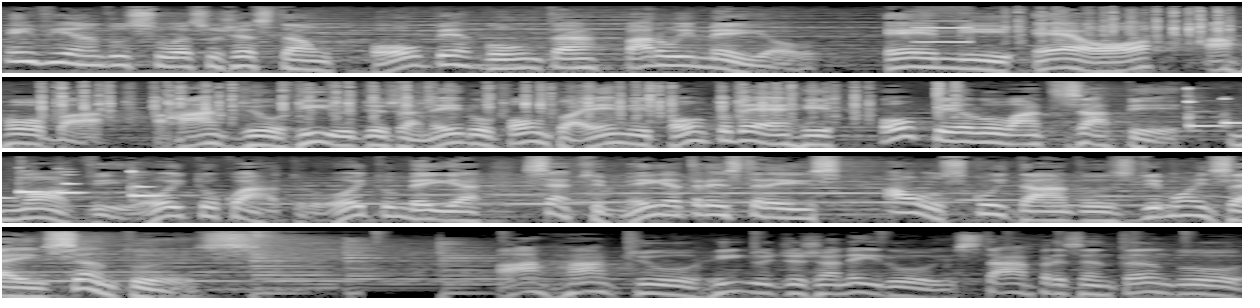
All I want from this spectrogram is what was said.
enviando sua sugestão ou pergunta para o e-mail meo rádio Rio de Janeiro.am.br ou pelo WhatsApp 984867633 aos cuidados de Moisés Santos. A Rádio Rio de Janeiro está apresentando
